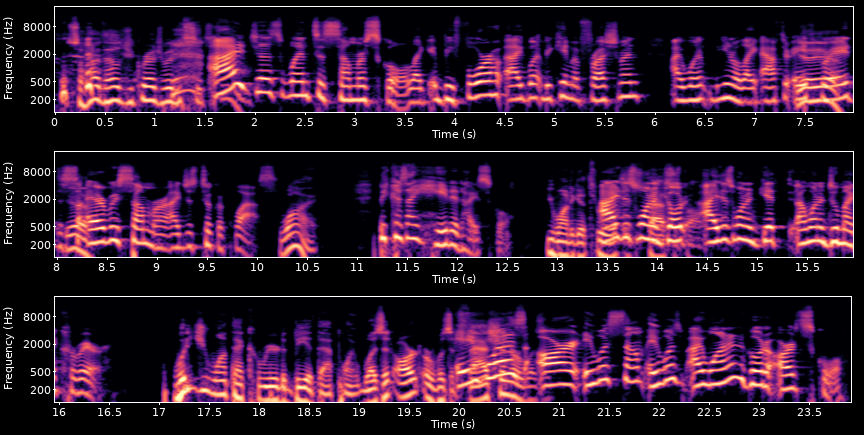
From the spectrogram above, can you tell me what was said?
So how the hell did you graduate at 16? I just went to summer school. Like before I went became a freshman, I went, you know, like after eighth yeah, grade, the, yeah. every summer I just took a class Why? because I hated high school. You want to get through I it just want to go. I just want to get. I want to do my career. What did you want that career to be at that point? Was it art or was it, It fashion was, or was art. It was some. It was. I wanted to go to art school,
